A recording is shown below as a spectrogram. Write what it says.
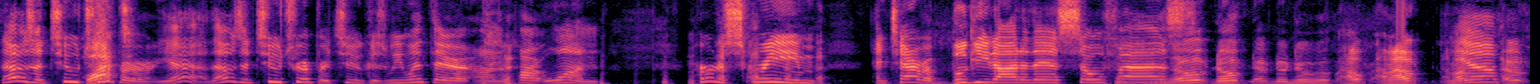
That was a two tripper. Yeah, that was a two tripper too, because we went there on the part one, heard a scream, and Tara boogied out of there so fast. Nope, nope, nope, nope, nope. Out. I'm out. I'm out. Yep. out.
